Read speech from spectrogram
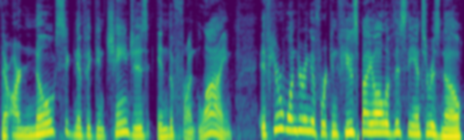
there are no significant changes in the front line. If you're wondering if we're confused by all of this, the answer is no,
